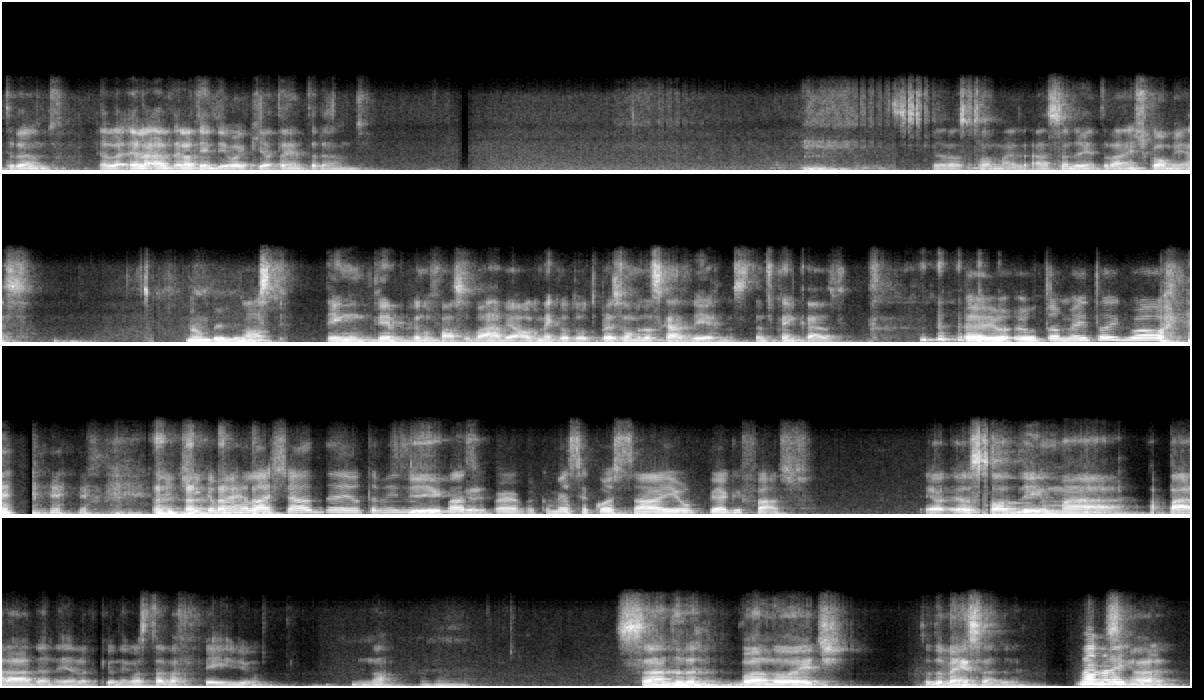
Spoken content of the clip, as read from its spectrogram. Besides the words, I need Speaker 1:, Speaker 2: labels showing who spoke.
Speaker 1: entrando. Ela, ela, ela atendeu aqui, ela está entrando. Espera só mais a Sandra entrar, a gente começa.
Speaker 2: Não, beleza.
Speaker 1: Nossa, tem um tempo que eu não faço barba. Olha como é que eu tô. Eu tô parecendo uma das cavernas. Tanto ficar em casa.
Speaker 2: É, eu, eu também tô igual. a gente fica mais relaxado, né? Eu também não fica. faço barba. Começa a coçar, eu pego e faço.
Speaker 1: Eu, eu só dei uma, uma parada nela, porque o negócio tava feio, viu? Não. Sandra, boa noite. Tudo bem, Sandra?
Speaker 3: Boa noite.
Speaker 1: Senhora?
